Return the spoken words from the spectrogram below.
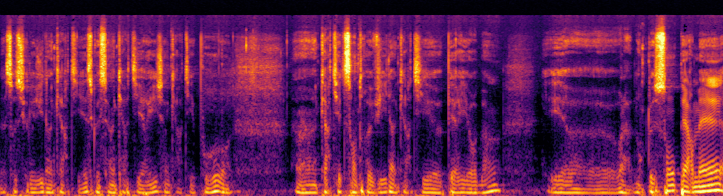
la sociologie d'un quartier. Est-ce que c'est un quartier riche, un quartier pauvre, un quartier de centre-ville, un quartier euh, périurbain? Et voilà, donc le son permet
